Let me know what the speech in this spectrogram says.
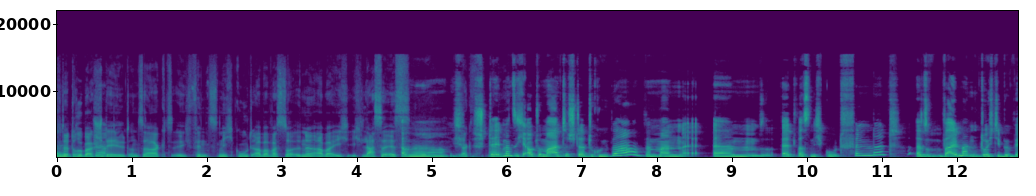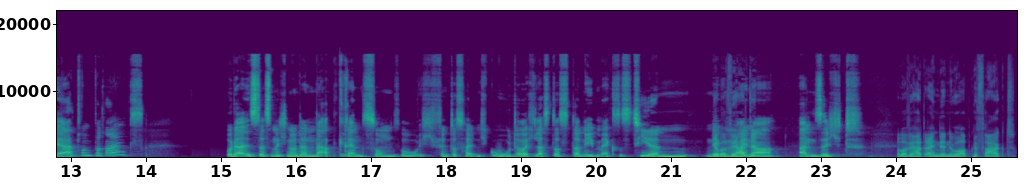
sich da auch darüber ja. stellt und sagt, ich finde es nicht gut, aber was soll, ne, aber ich, ich lasse es. Aber stellt man sich automatisch darüber, wenn man ähm, etwas nicht gut findet? Also weil man durch die Bewertung bereits? Oder ist das nicht nur dann eine Abgrenzung? So, ich finde das halt nicht gut, aber ich lasse das daneben existieren, neben ja, meiner Ansicht. Aber wer hat einen denn überhaupt gefragt?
